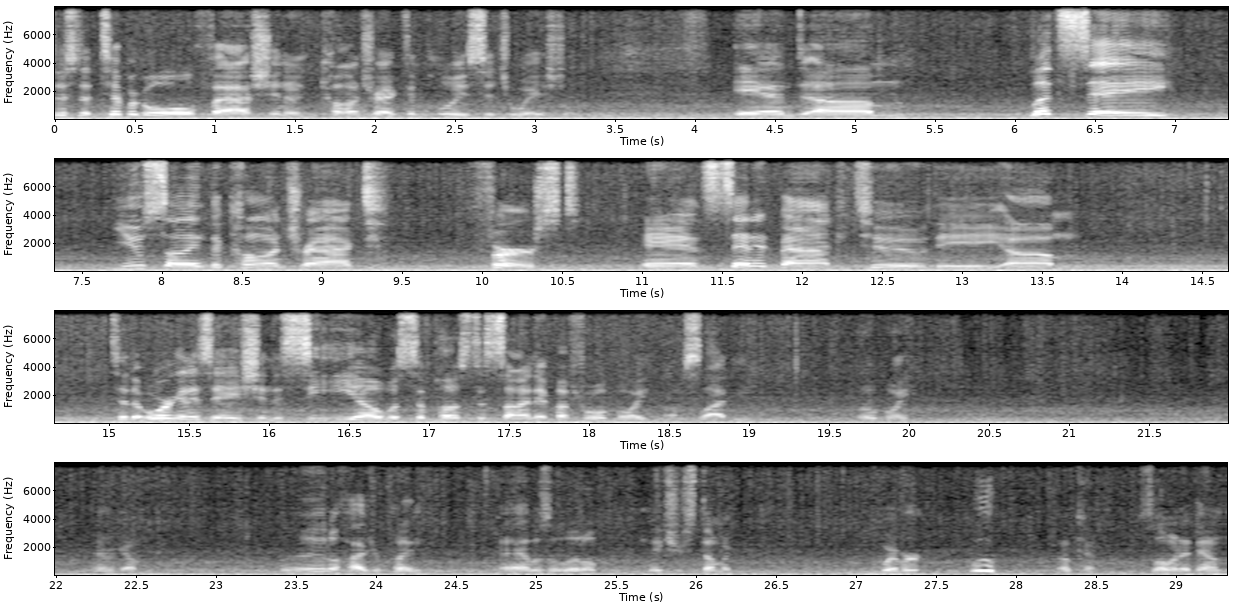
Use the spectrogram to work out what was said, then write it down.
just a typical old fashioned contract employee situation. And um, let's say you signed the contract first and sent it back to the um, to the organization. The CEO was supposed to sign it, but for, oh boy, I'm sliding. Oh boy. There we go. A little hydroplane. That was a little. Makes your stomach quiver. Woo. Okay, slowing it down.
